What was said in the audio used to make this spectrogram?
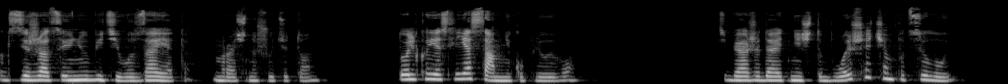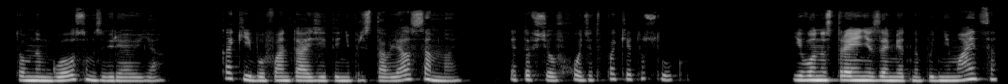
как сдержаться и не убить его за это, мрачно шутит он. Только если я сам не куплю его. Тебя ожидает нечто большее, чем поцелуй, томным голосом заверяю я. Какие бы фантазии ты ни представлял со мной, это все входит в пакет услуг. Его настроение заметно поднимается,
